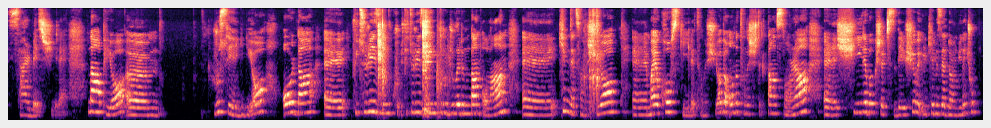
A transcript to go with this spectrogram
Serbest şiire. Ne yapıyor? Rusya'ya gidiyor. Orada e, fütürizm, fütürizmin kurucularından olan e, kimle tanışıyor? E, Mayakovsky ile tanışıyor ve onunla tanıştıktan sonra e, şiire bakış açısı değişiyor ve ülkemize döndüğünde çok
